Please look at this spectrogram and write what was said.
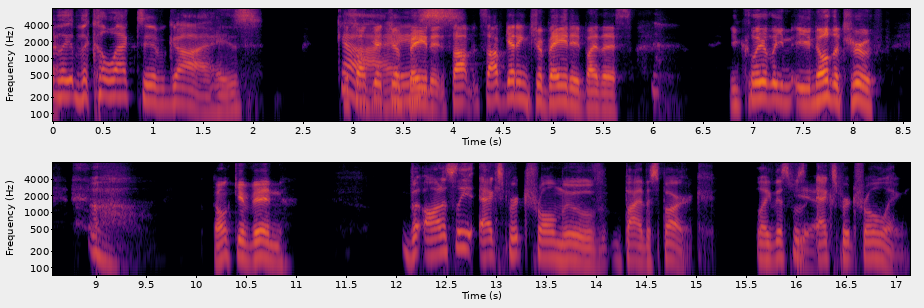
the, the collective guys. Just don't get debated. Stop stop getting debated by this. You clearly you know the truth. Don't give in. but honestly, expert troll move by the Spark. Like this was Yeah. expert trolling.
